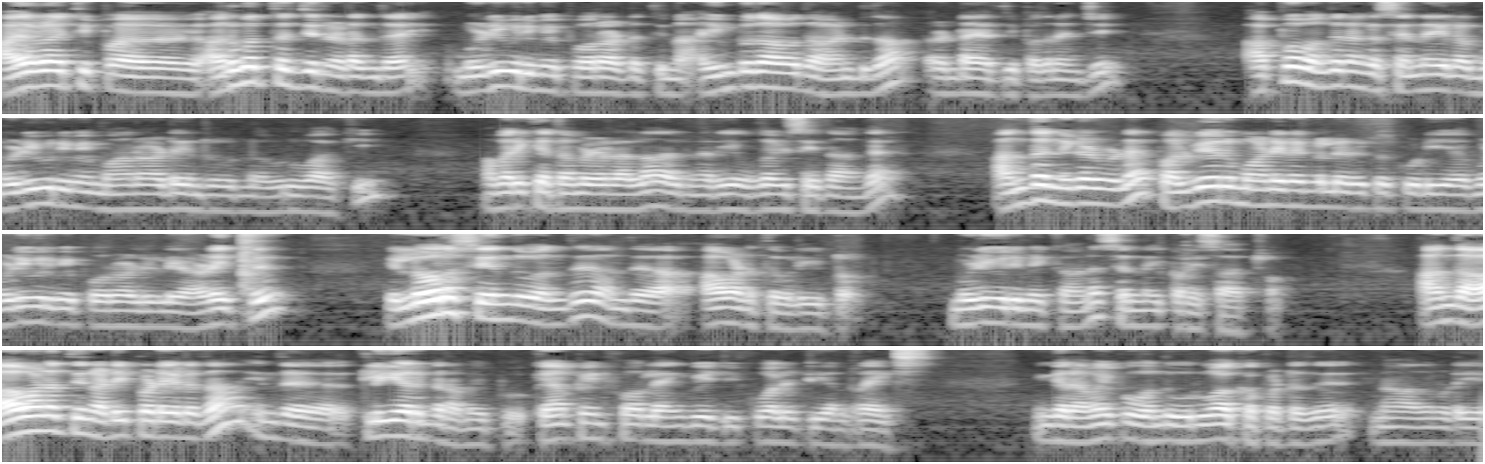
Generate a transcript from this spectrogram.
ஆயிரத்தி தொள்ளாயிரத்தி ப அறுபத்தஞ்சில் நடந்த மொழி உரிமை போராட்டத்தின் ஐம்பதாவது ஆண்டு தான் ரெண்டாயிரத்தி பதினஞ்சு. அப்போ வந்து நாங்கள் சென்னையில் மொழி உரிமை மாநாடு என்று ஒன்று உருவாக்கி அமெரிக்க தமிழர்களெல்லாம் அதுக்கு நிறைய உதவி செய்தாங்க. அந்த நிகழ்வில் பல்வேறு மாநிலங்களில் இருக்கக்கூடிய மொழி உரிமை போராளிகளை அழைத்து எல்லோரும் சேர்ந்து வந்து அந்த ஆவணத்தை வெளியிட்டோம். மொழி உரிமைக்கான சென்னை பறைசாற்றோம் அந்த ஆவணத்தின் அடிப்படையில் தான் இந்த கிளியருங்கிற அமைப்பு campaign for language equality and rights இங்கிற அமைப்பு வந்து உருவாக்கப்பட்டது. நான் அதனுடைய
